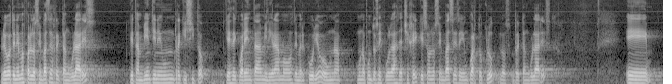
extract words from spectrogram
Luego tenemos para los envases rectangulares, que también tienen un requisito, que es de 40 miligramos de mercurio o 1.6 pulgadas de HG, que son los envases de un cuarto club, los rectangulares. Eh,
